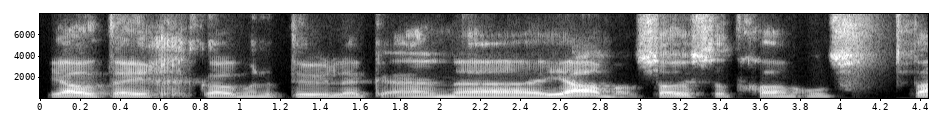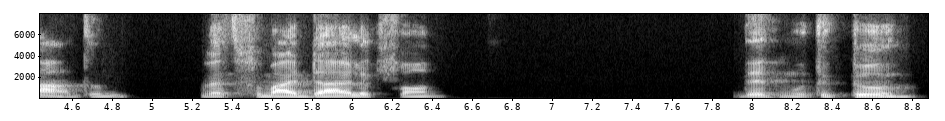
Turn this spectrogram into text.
Jou tegengekomen natuurlijk. En eh, ja man, zo is dat gewoon ontstaan. Toen werd voor mij duidelijk van... Dit moet ik doen.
